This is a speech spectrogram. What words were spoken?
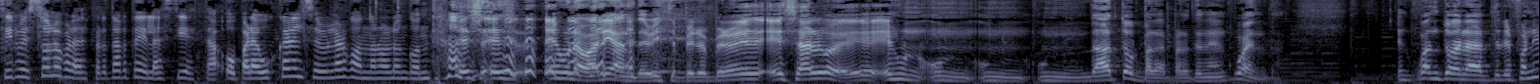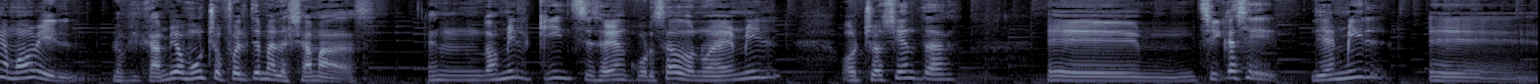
Sirve solo para despertarte de la siesta o para buscar el celular cuando no lo encontrás. Es, es, es una variante, ¿viste? Pero, pero es, es algo, es es un, un, un- un dato para, para tener en cuenta. En cuanto a la telefonía móvil, lo que cambió mucho fue el tema de las llamadas. En 2015 se habían cursado 9.800, eh, sí, casi 10.000 eh,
